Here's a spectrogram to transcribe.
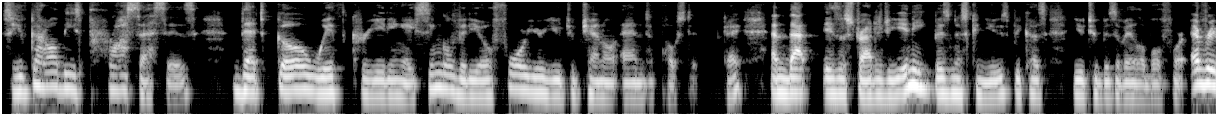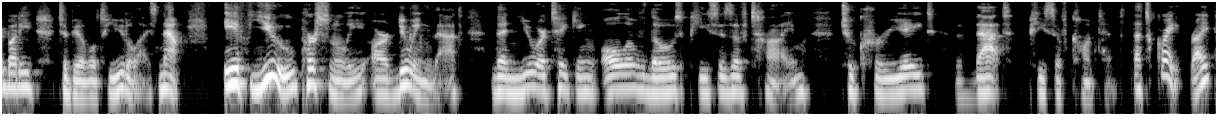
So you've got all these processes that go with creating a single video for your YouTube channel and to post it Okay. And that is a strategy any business can use because YouTube is available for everybody to be able to utilize. Now, if you personally are doing that, then you are taking all of those pieces of time to create that piece of content. That's great, right?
